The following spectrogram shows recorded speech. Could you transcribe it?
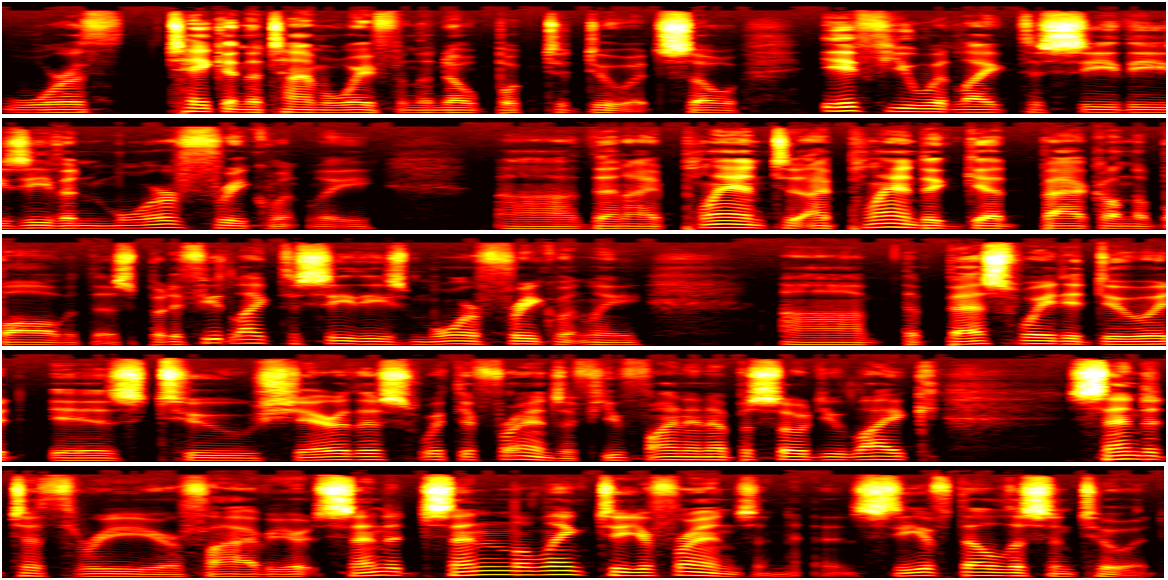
worth taking the time away from the notebook to do it. So if you would like to see these even more frequently, uh, then I plan to I plan to get back on the ball with this. But if you'd like to see these more frequently, uh, the best way to do it is to share this with your friends. If you find an episode you like, send it to three or five. Your, send it. Send the link to your friends and see if they'll listen to it.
